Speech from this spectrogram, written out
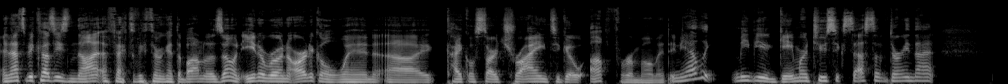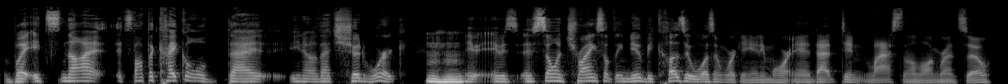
And that's because he's not effectively throwing at the bottom of the zone. Eno wrote an article when uh, Keuchel started trying to go up for a moment, and he had like maybe a game or two success of during that. But it's not it's not the Keuchel that you know that should work. Mm-hmm. It, it, was, it was someone trying something new because it wasn't working anymore, and that didn't last in the long run. So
